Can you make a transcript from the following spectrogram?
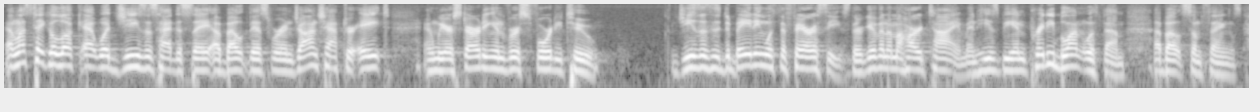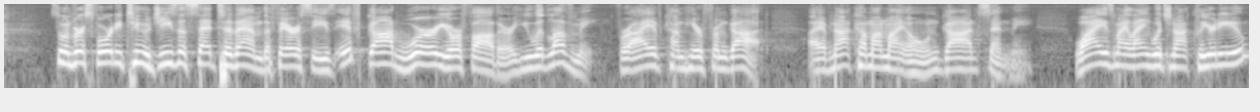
And let's take a look at what Jesus had to say about this. We're in John chapter 8, and we are starting in verse 42. Jesus is debating with the Pharisees. They're giving him a hard time, and he's being pretty blunt with them about some things. So in verse 42, Jesus said to them, the Pharisees, If God were your father, you would love me, for I have come here from God. I have not come on my own, God sent me. Why is my language not clear to you?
